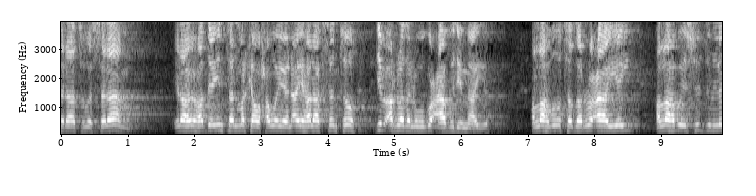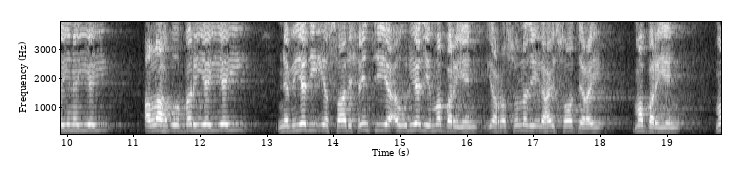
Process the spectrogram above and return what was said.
salaatu wasalaam ilaahay hadday intan marka waxa weeyaan ay halaagsanto dib arlada lagugu caabudi maayo. Allah buu u tadarrucaayey allah buu isu dullaynayey allah buu baryayey. Nebiyadii iyo saalixiintii iyo awliyadii ma baryin iyo rasuulladii ilaahay soo diray ma baryin ma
